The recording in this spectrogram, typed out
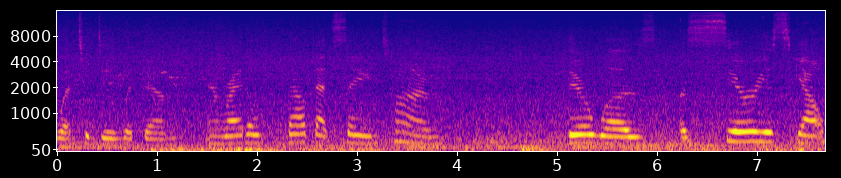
what to do with them. And right about that same time there was a serious scalp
